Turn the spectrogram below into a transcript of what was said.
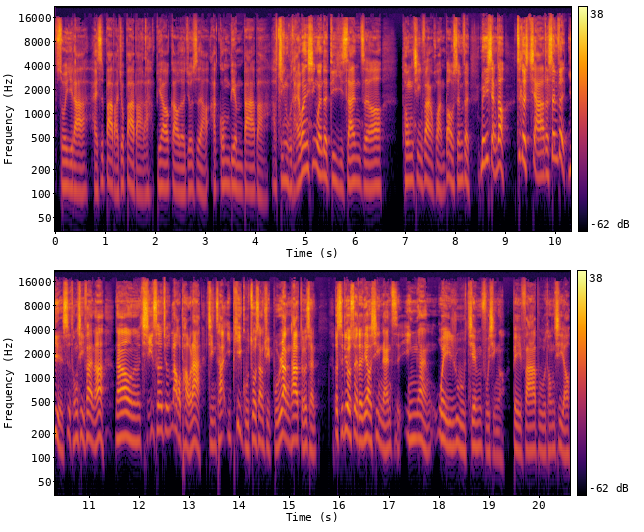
所以啦，还是爸爸就爸爸啦，不要搞的就是啊，阿公变爸爸。啊，进入台湾新闻的第三者哦，通缉犯谎报身份，没想到这个假的身份也是通缉犯啊，然后呢，骑车就绕跑啦，警察一屁股坐上去，不让他得逞。二十六岁的廖姓男子因案未入监服刑哦，被发布通缉哦。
